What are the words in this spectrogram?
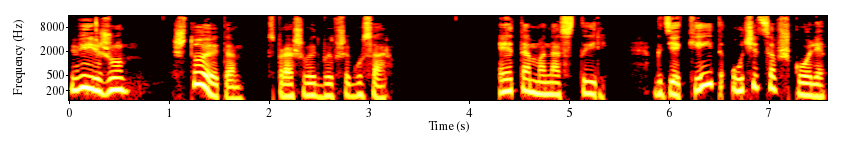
«Вижу. Что это?» — спрашивает бывший гусар. «Это монастырь, где Кейт учится в школе.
